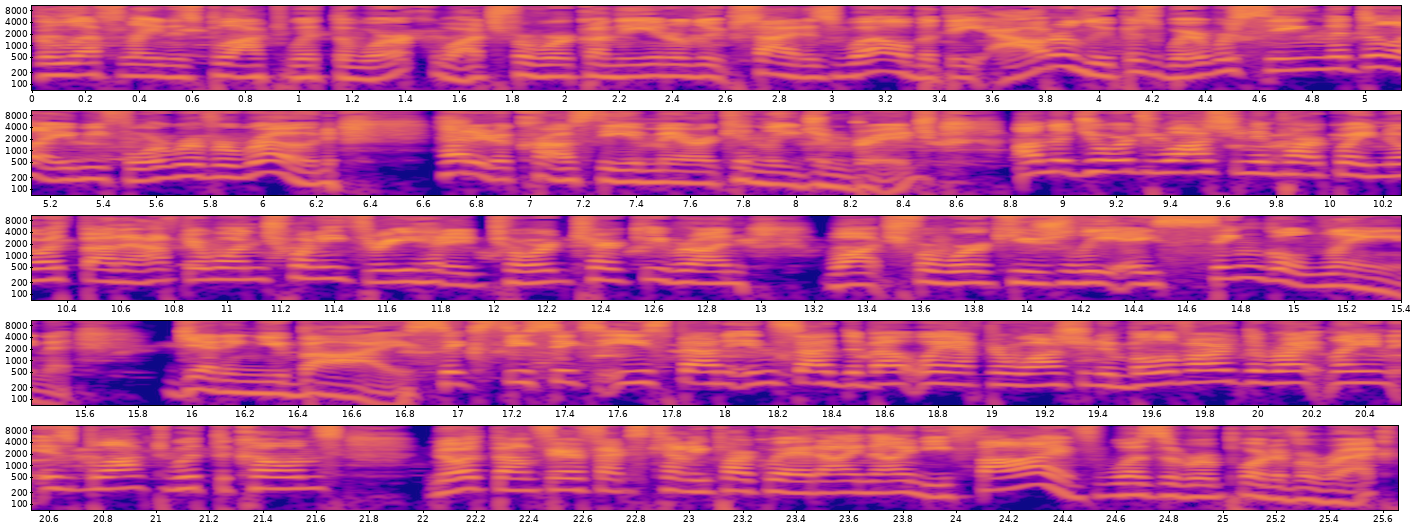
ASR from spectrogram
The left lane is blocked with the work. Watch for work on the inner loop side as well, but the outer loop is where we're seeing the delay before River Road, headed across the American Legion Bridge. On the George Washington Parkway northbound after 123, headed toward Turkey Run. Watch for work, usually a single lane getting you by. 66 eastbound inside the Beltway after Washington Boulevard. The right lane is blocked with the cones. Northbound Fairfax County Parkway at I-95 was a report of a wreck,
